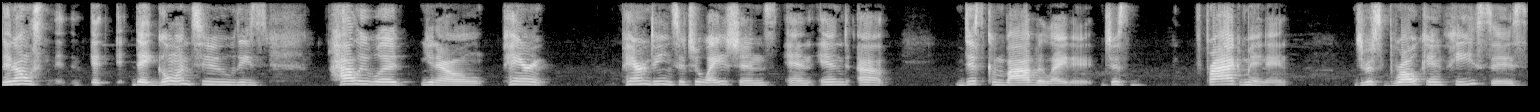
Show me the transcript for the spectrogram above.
they don't. It, they go into these Hollywood, you know, parent parenting situations and end up discombobulated, just fragmented, just broken pieces.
